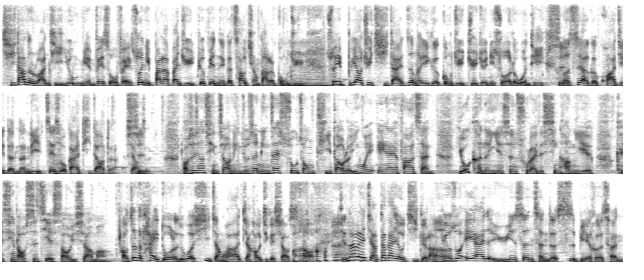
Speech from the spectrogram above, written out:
其他的软体又免费收费，所以你搬来搬去就变成一个超强大的工具。嗯、所以不要去期待任何一个工具解决你所有的问题，是而是要一个跨界的能力。这是我刚才提到的。嗯、这样子，老师想请教您，就是您在书中提到了，因为 AI 发展有可能衍生出来的新行业，可以请老师介绍一下吗？哦，这个太多了，如果细讲的话，要讲好几个小时哦。简单来讲，大概有几个啦，比如说 AI 的语音生成的识别合成，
